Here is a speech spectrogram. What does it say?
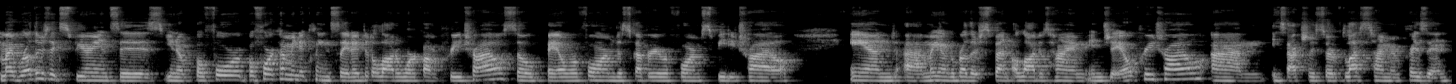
my brother's experiences. You know, before before coming to Clean Slate, I did a lot of work on pretrial, so bail reform, discovery reform, speedy trial. And uh, my younger brother spent a lot of time in jail pretrial. Um, he's actually served less time in prison,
